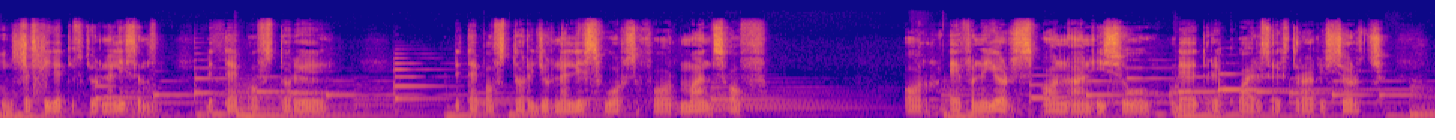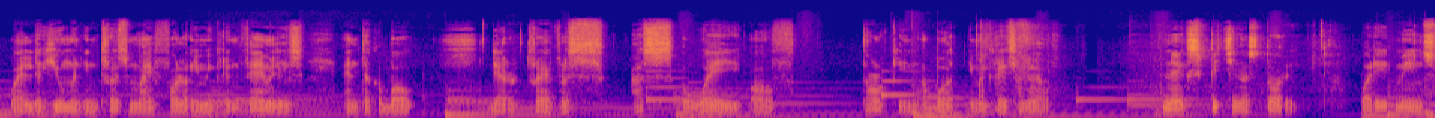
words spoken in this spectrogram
investigative journalism, the type of story the type of story journalist works for months of or even years on an issue that requires extra research while the human interest might follow immigrant families and talk about their travels as a way of talking about immigration law. Next, pitching a story. What it means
